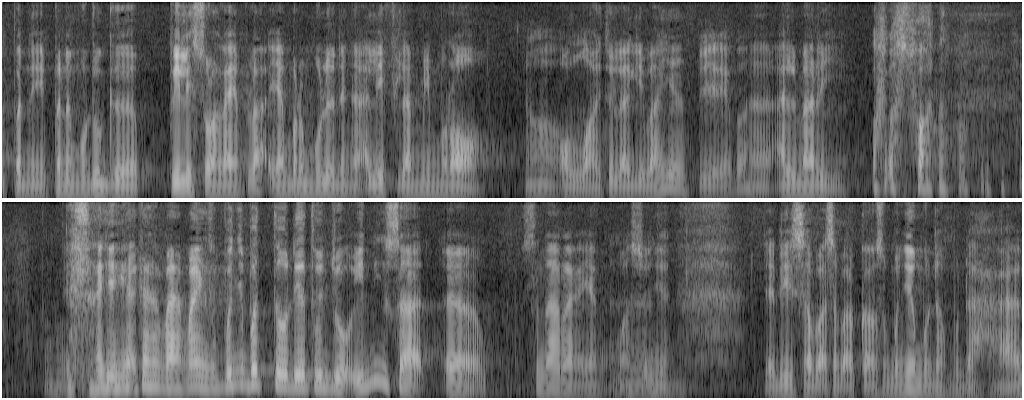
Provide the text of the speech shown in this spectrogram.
apa ni penemu duga pilih surah lain pula yang bermula dengan alif lam mim ra. Oh. Allah itu lagi bahaya. Dia jadi apa? Uh, Al-Mari. Subhanallah. Saya ingatkan main-main sebenarnya betul dia tunjuk. Ini Ustaz uh, senarai yang maksudnya. Jadi sahabat-sahabat Al-Quran semuanya mudah-mudahan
